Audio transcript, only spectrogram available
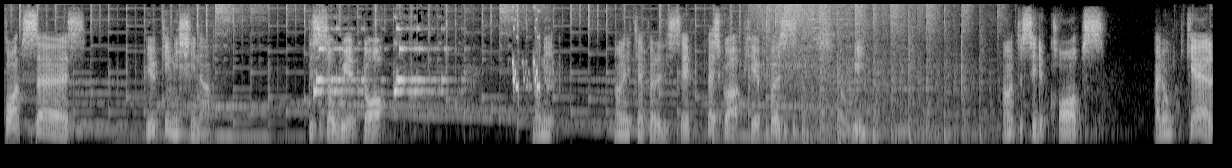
Corpses. Yuki Nishina. This is a weird door. No need, no need temporarily safe. Let's go up here first, shall we? I want to see the corpse. I don't care.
